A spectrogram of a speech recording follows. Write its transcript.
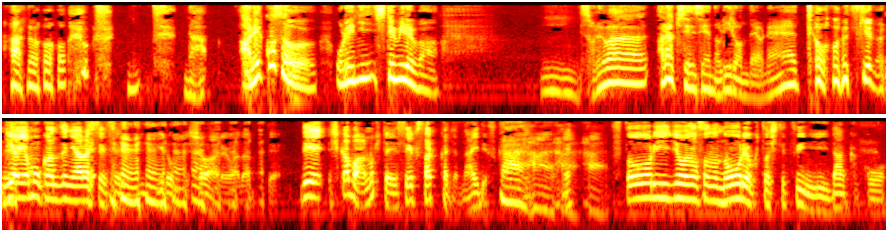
あの、な、あれこそ、俺にしてみれば、うん、それは、荒木先生の理論だよね、って思うんですけどね。いやいや、もう完全に嵐先生の理論でしょ、あれはだって。で、しかもあの人 SF 作家じゃないですから、はいはいはいはい。ストーリー上のその能力としてついになんかこ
